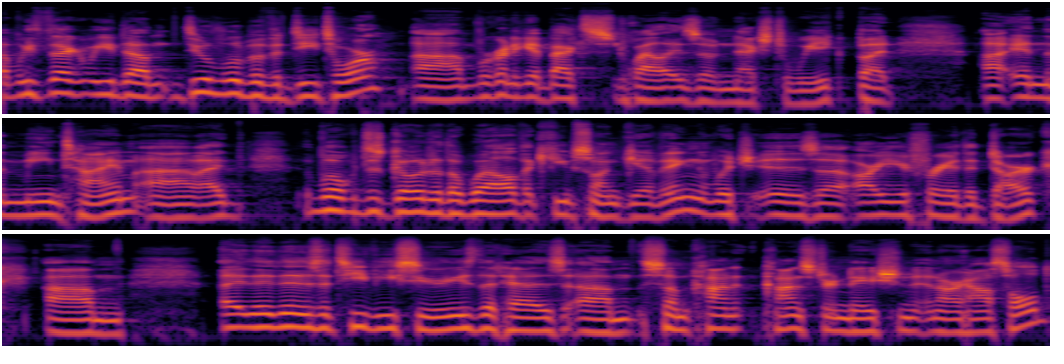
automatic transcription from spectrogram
uh, we thought we'd um, do a little bit of a detour. Um, we're going to get back to Twilight Zone next week, but uh, in the meantime, uh, I we'll just go to the well that keeps on giving, which is uh, Are You Afraid of the Dark? Um, it is a TV series that has um, some con- consternation in our household.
